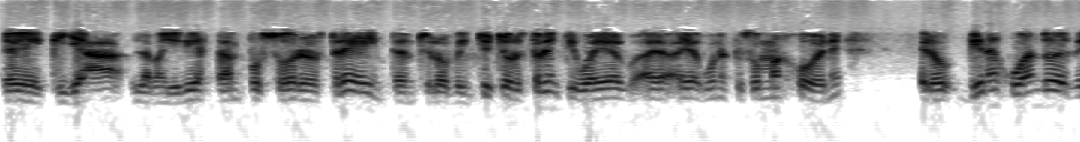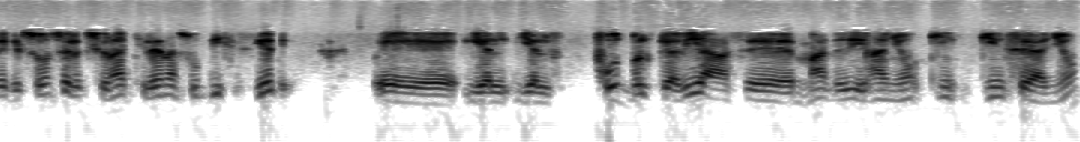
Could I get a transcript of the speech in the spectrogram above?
eh, que ya la mayoría están por sobre los 30, entre los 28 y los 30, igual hay, hay algunas que son más jóvenes, pero vienen jugando desde que son seleccionadas chilenas sub-17. Eh, y, el, y el fútbol que había hace más de 10 años, 15 años,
